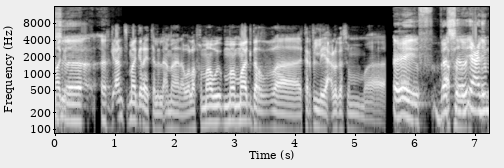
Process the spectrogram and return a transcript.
ما قريت. آه Gantz ما قريته للأمانة والله فما ما, ما أقدر آه، تعرف اللي على قولتهم آه، إيه بس آه، يعني ما,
